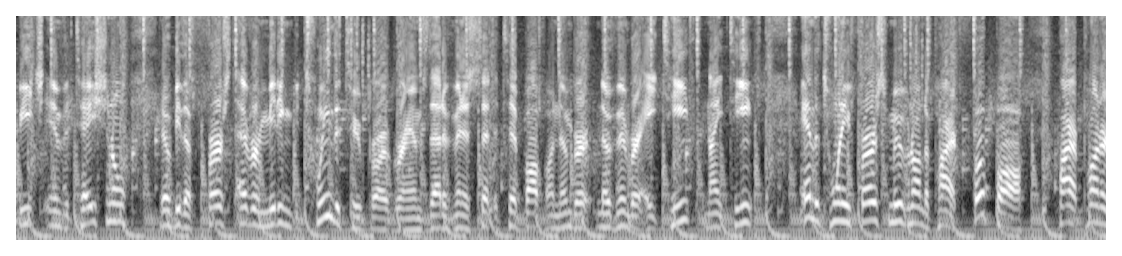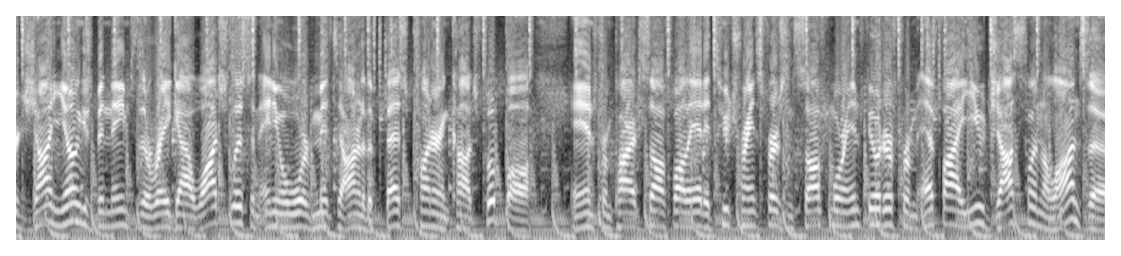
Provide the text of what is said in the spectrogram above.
Beach Invitational. It'll be the first ever meeting between the two programs. That event is set to tip off on number, November 18th, 19th, and the 21st. Moving on to Pirate football, Pirate punter John Young has been named to the Ray Guy watch list, an annual award meant to honor the best punter in college football. And from Pirate softball, they added two transfers and sophomore infielder from FIU, Jocelyn Alonzo,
